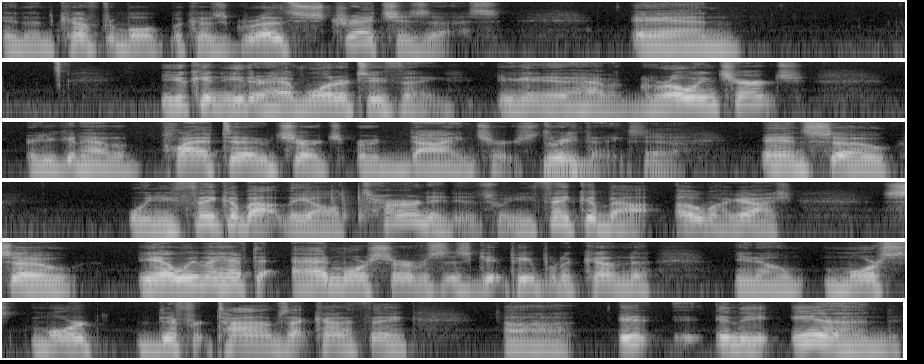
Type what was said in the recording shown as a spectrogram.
and uncomfortable because growth stretches us. And you can either have one or two things. You can either have a growing church or you can have a plateaued church or a dying church. Three mm, things. Yeah. And so when you think about the alternatives, when you think about, oh my gosh, so yeah, we may have to add more services, get people to come to, you know, more more different times, that kind of thing. Uh, it in the end,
